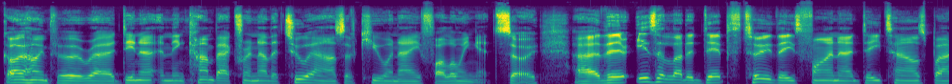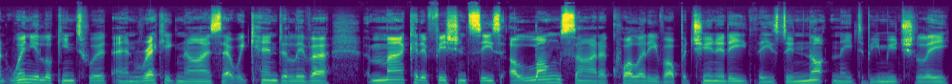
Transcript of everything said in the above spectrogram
go home for uh, dinner, and then come back for another two hours of Q&A following it. So uh, there is a lot of depth to these finer details, but when you look into it and recognize that we can deliver market efficiencies alongside a quality of opportunity, these do not need to be mutually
